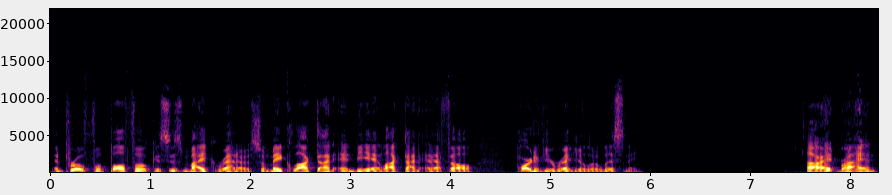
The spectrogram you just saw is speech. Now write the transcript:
and Pro Football Focus's Mike Renner. So make Locked On NBA and Locked On NFL part of your regular listening. All right, Brian.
